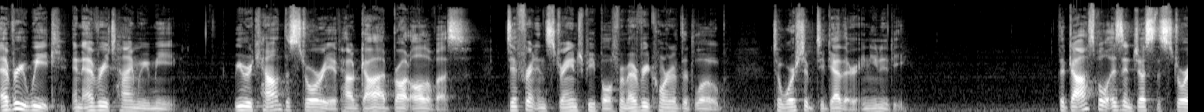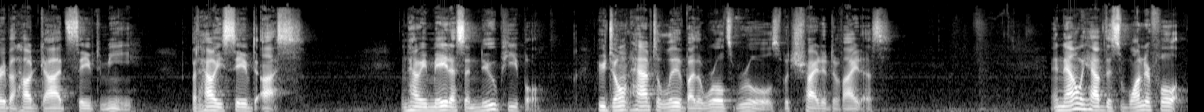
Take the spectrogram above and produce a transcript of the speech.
Every week and every time we meet, we recount the story of how God brought all of us, different and strange people from every corner of the globe, to worship together in unity. The gospel isn't just the story about how God saved me, but how he saved us, and how he made us a new people who don't have to live by the world's rules which try to divide us. And now we have this wonderful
